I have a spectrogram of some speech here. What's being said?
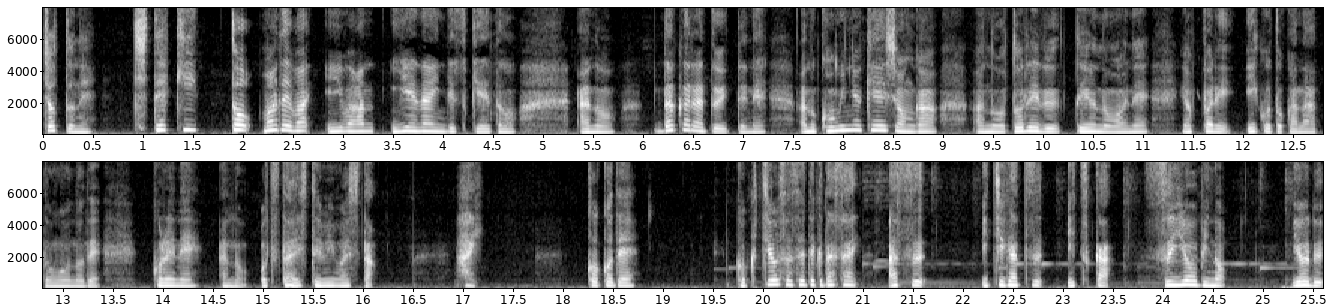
ちょっとね、知的とまでは言わん、言えないんですけれど、あの、だからといってね、あの、コミュニケーションが、あの、取れるっていうのはね、やっぱりいいことかなと思うので、これね、あの、お伝えしてみました。はい。ここで告知をさせてください。明日1月5日水曜日の夜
